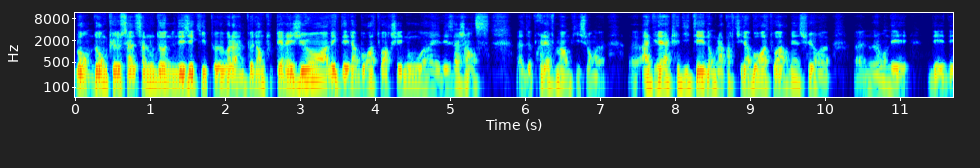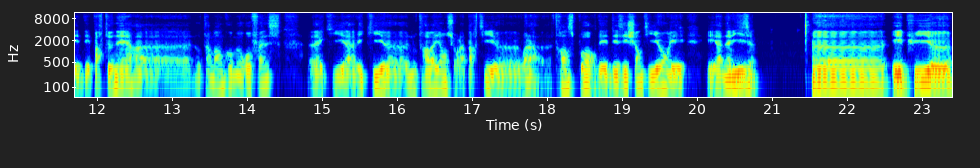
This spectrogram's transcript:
bon, donc ça, nous donne des équipes voilà, un peu dans toutes les régions, avec des laboratoires chez nous et des agences de prélèvement qui sont agréées, accréditées. Donc la partie laboratoire, bien sûr, nous avons des, des, partenaires, notamment comme Eurofins, qui, avec qui nous travaillons sur la partie voilà, transport des, échantillons et, et analyse. Euh, et puis, euh,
